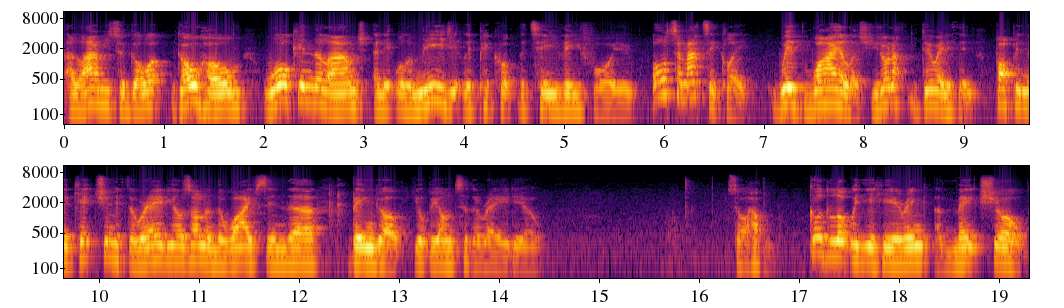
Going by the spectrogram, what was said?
allow you to go up, go home, walk in the lounge, and it will immediately pick up the TV for you automatically with wireless. You don't have to do anything. Pop in the kitchen if the radio's on and the wife's in there. Bingo, you'll be onto the radio. So have good luck with your hearing and make sure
